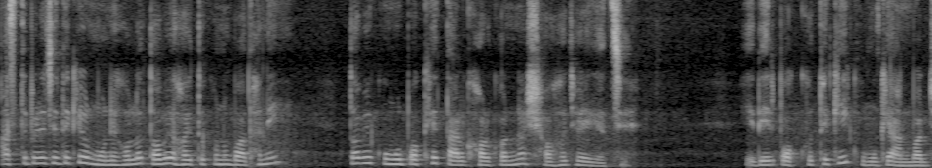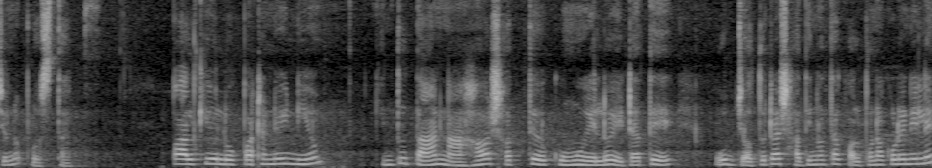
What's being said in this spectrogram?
আসতে পেরেছে দেখে ওর মনে হলো, তবে হয়তো কোনো বাধা নেই। তবে কুমুর পক্ষে তার ঘরকন্যা সহজ হয়ে গেছে। এদের পক্ষ থেকেই কুমুকে আনবার জন্য প্রস্তাব। পালকি ও লোক পাঠানোই নিয়ম, কিন্তু তা না হওয়া সত্ত্বেও কুমু এলো এটাতে ওর যতটা স্বাধীনতা কল্পনা করে নিলে,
